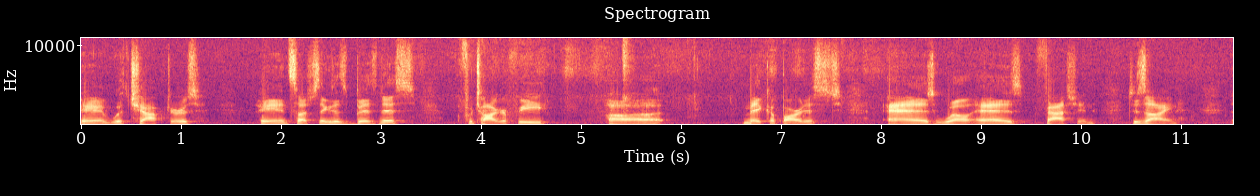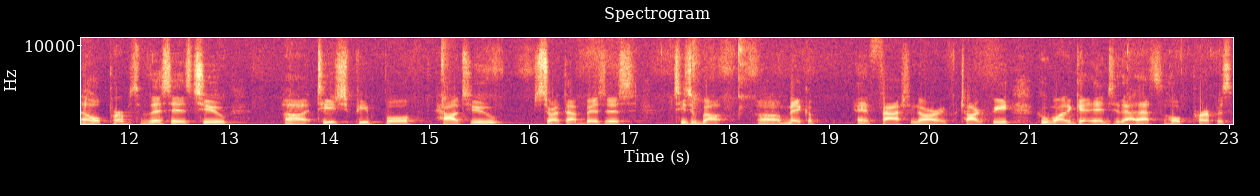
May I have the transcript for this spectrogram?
and with chapters and such things as business, photography, uh, makeup artists, as well as fashion design. The whole purpose of this is to uh, teach people how to start that business, teach about uh, makeup and fashion art and photography who want to get into that. That's the whole purpose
